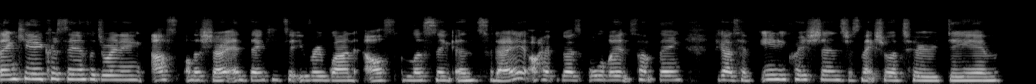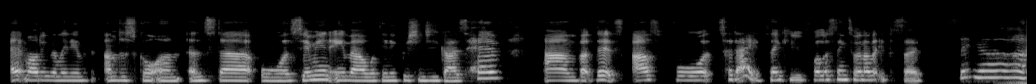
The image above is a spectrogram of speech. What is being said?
Thank you, Christina, for joining us on the show, and thank you to everyone else listening in today. I hope you guys all learned something. If you guys have any questions, just make sure to DM at maorimillionaire with an underscore on Insta or send me an email with any questions you guys have. Um, but that's us for today. Thank you for listening to another episode. See ya.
